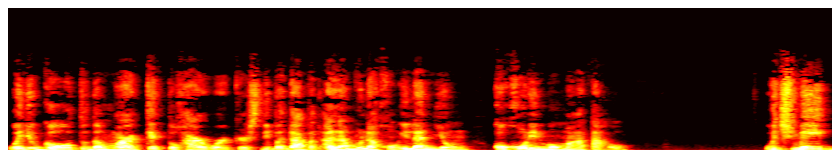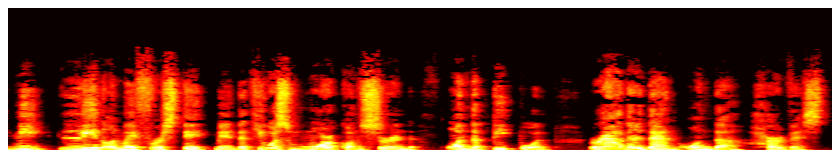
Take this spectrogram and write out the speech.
when you go to the market to hire workers, di ba dapat alam mo na kung ilan yung kukunin mong mga tao? Which made me lean on my first statement that he was more concerned on the people rather than on the harvest.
